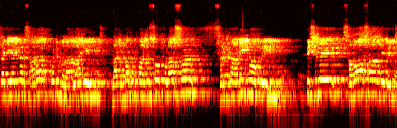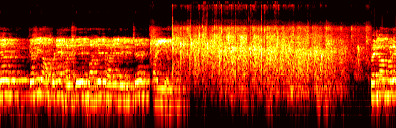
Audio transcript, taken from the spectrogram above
ਤਾਂ ਜੇ ਅਗਰ ਸਾਰਾ ਕੁਝ ਮਿਲਾ ਲਾਂਗੇ, ਲਗਭਗ 500 ਪਲੱਸ ਸਰਕਾਰੀ ਨੌਕਰੀ ਪਿਛਲੇ ਸਵਾ ਸਾਲ ਦੇ ਵਿੱਚ ਕੱਲੀ ਆਪਣੇ ਹਲਕੇ ਬਾਗੇ ਪੁਰਾਣੇ ਦੇ ਵਿੱਚ ਆਈ ਆ। ਪਹਿਲਾਂ ਬੜੇ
